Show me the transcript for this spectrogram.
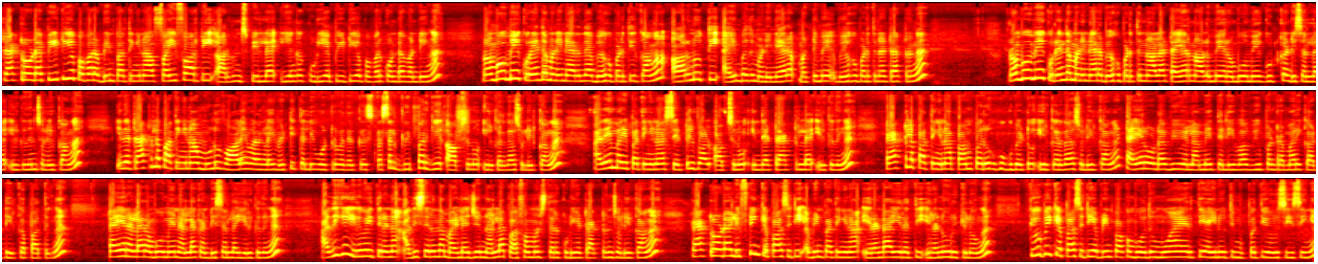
டிராக்டரோட பிடிஓ பவர் அப்படின்னு பார்த்தீங்கன்னா ஃபைவ் ஃபார்ட்டி ஆர்பிஎம் ஸ்பீடில் இயங்கக்கூடிய பிடிஓ பவர் கொண்ட வண்டிங்க. ரொம்பவுமே குறைந்த மணி நேரம் தான் உபயோகப்படுத்தியிருக்காங்க. அறுநூற்றி ஐம்பது மணி நேரம் மட்டுமே உபயோகப்படுத்தின டிராக்டருங்க. ரொம்பவுமே குறைந்த மணி நேரம் உபயோகப்படுத்தினால டயர்னாலுமே ரொம்பவுமே குட் கண்டிஷனில் இருக்குதுன்னு சொல்லியிருக்காங்க. இந்த டிராக்டரில் பார்த்தீங்கன்னா முழு வாழை மரங்களை வெட்டி தள்ளி ஓட்டுவதற்கு ஸ்பெஷல் கிரிப்பர் கீர் ஆப்ஷனும் இருக்கிறதா சொல்லியிருக்காங்க. அதே மாதிரி பார்த்தீங்கன்னா செட்டில் பால் ஆப்ஷனும் இந்த டிராக்டரில் இருக்குதுங்க. டிராக்டரில் பார்த்தீங்கன்னா பம்பரு ஹுக் பெட்டும் இருக்கிறதா சொல்லியிருக்காங்க. டயரோட வியூ எல்லாமே தெளிவாக வியூ பண்ணுற மாதிரி காட்டியிருக்க பார்த்துங்க டயர் எல்லாம் ரொம்பவுமே நல்ல கண்டிஷனில் இருக்குதுங்க. அதிக இருவை திறனை அதிசிறந்த மைலேஜும் நல்ல பர்ஃபார்மன்ஸ் தரக்கூடிய டிராக்டர்னு சொல்லியிருக்காங்க. டிராக்டரோட லிஃப்டிங் கெப்பாசிட்டி அப்படின்னு பார்த்தீங்கன்னா இரண்டாயிரத்தி இருநூறு கிலோங்க. கியூபிக் கெப்பாசிட்டி அப்படின்னு பார்க்கும்போது மூவாயிரத்தி ஐநூற்றி முப்பத்தி ஒரு சிசிங்க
